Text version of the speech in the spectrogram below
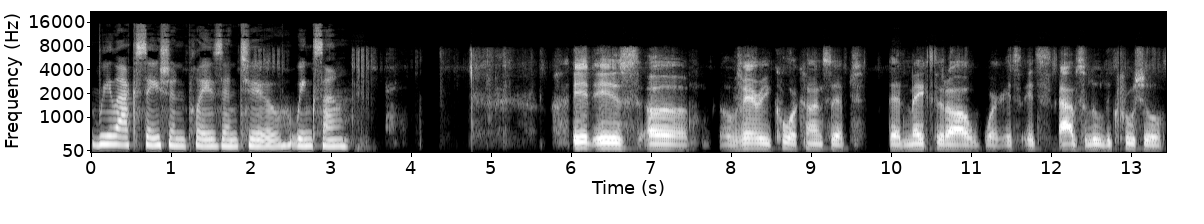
relaxation plays into Wing Tsun? It is a, a very core concept that makes it all work. It's it's absolutely crucial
